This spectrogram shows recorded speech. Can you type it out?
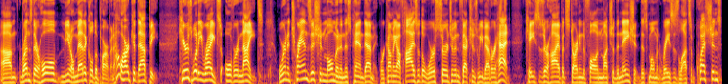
um, runs their whole you know medical department. How hard could that be? Here's what he writes overnight. We're in a transition moment in this pandemic. We're coming off highs of the worst surge of infections we've ever had. Cases are high, but starting to fall in much of the nation. This moment raises lots of questions,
